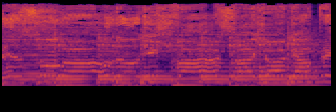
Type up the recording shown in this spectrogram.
Sensual, não disfarça, joga preto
